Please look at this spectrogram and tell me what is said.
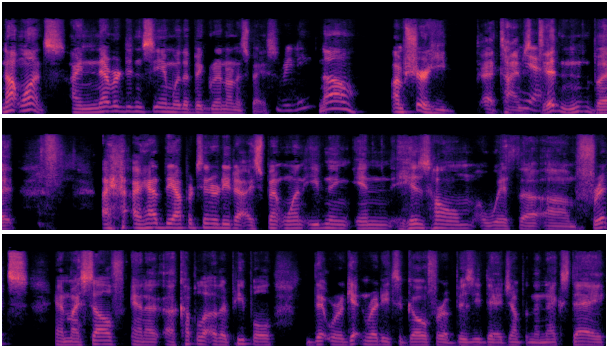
Not once. I never didn't see him with a big grin on his face. really? No, I'm sure he at times Yeah. didn't, but I, I had the opportunity to. I spent one evening in his home with uh, um, Fritz and myself and a, a couple of other people that were getting ready to go for a busy day, jumping the next day.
